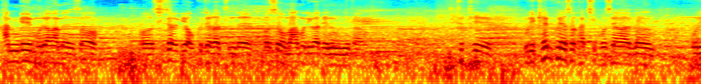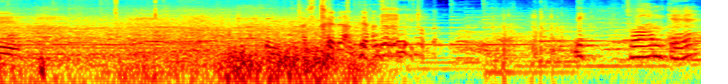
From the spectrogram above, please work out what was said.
감개무량하면서 어, 시작이 엊그제 같은데 벌써 마무리가 되는입니다. 특히 우리 캠프에서 같이 고생하던 우리 그럼 다시 타야 돼? 안 돼? 한 사람 네. 저와 함께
